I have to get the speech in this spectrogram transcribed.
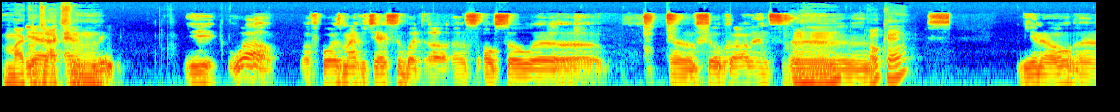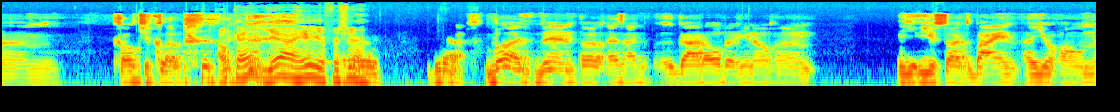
Michael yeah, Jackson. yeah, well, of course, Michael Jackson, but uh, also uh, uh, Phil Collins. Mm-hmm. Uh, okay. You know, um, Culture Club. okay. Yeah, I hear you for sure. Uh, yeah, but then uh, as I got older, you know, um, you, you, start buying uh, your own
